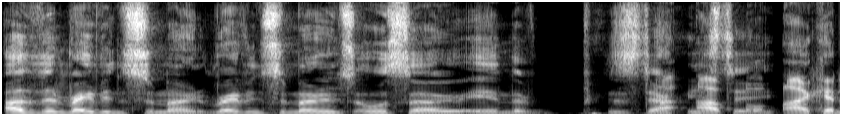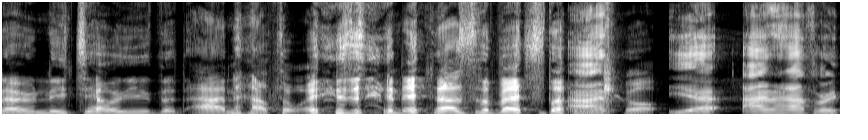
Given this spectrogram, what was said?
Other than Raven-Symoné. Raven Simone's also in the Princess Diaries I, 2. I can only tell you that Anne Hathaway is in it. That's the best I've Anne, got. yeah, Anne Hathaway.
